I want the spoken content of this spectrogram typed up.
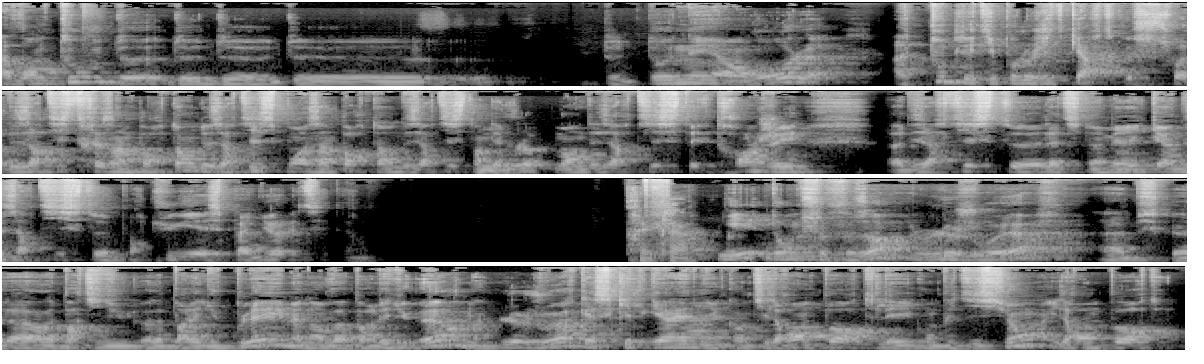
avant tout de, de, de, de, donner un rôle à toutes les typologies de cartes, que ce soit des artistes très importants, des artistes moins importants, des artistes en mmh. développement, des artistes étrangers, euh, des artistes latino-américains, des artistes portugais, espagnols, etc. Très clair. Et donc, ce faisant, le joueur, euh, puisque là, on a, du, on a, parlé du play, maintenant on va parler du earn. Le joueur, qu'est-ce qu'il gagne quand il remporte les compétitions? Il remporte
